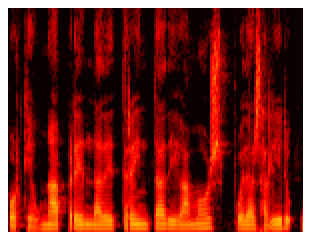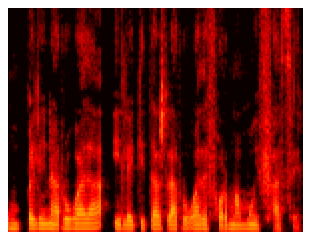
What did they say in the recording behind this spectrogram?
porque una prenda de 30, digamos, pueda salir un pelín arrugada y le quitas la arruga de forma muy fácil.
